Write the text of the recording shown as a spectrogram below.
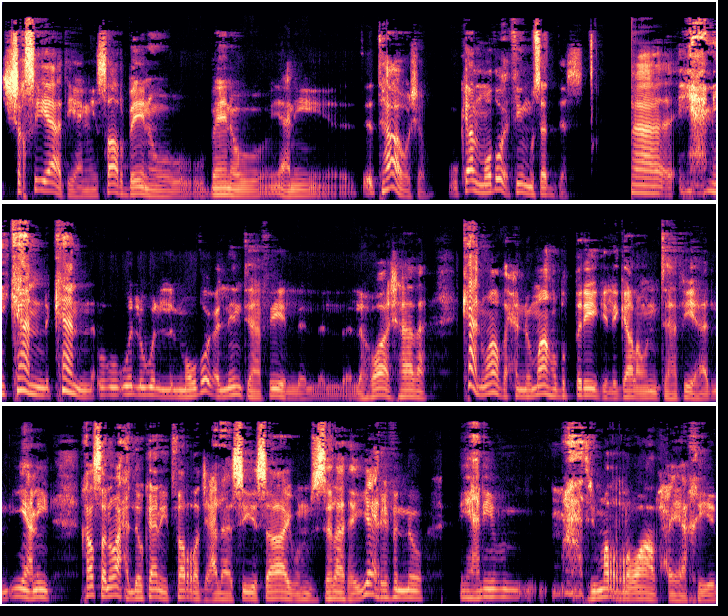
الشخصيات يعني صار بينه وبينه يعني تهاوشوا وكان الموضوع فيه مسدس فيعني كان كان وال- والموضوع اللي انتهى فيه ال- ال- ال- الهواش هذا كان واضح إنه ما هو بالطريقة اللي قالوا انتهى فيها يعني خاصة الواحد لو كان يتفرج على CSI والمسلسلات يعرف إنه يعني ما أدري مرة واضحة يا أخي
